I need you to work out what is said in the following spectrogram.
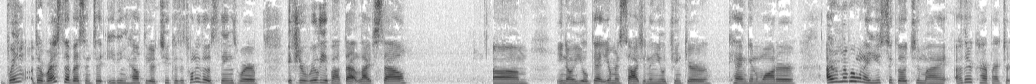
bring the rest of us into eating healthier too because it's one of those things where if you're really about that lifestyle um you know, you'll get your massage and then you'll drink your Kangen water. I remember when I used to go to my other chiropractor.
